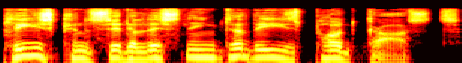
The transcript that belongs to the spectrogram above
Please consider listening to these podcasts.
